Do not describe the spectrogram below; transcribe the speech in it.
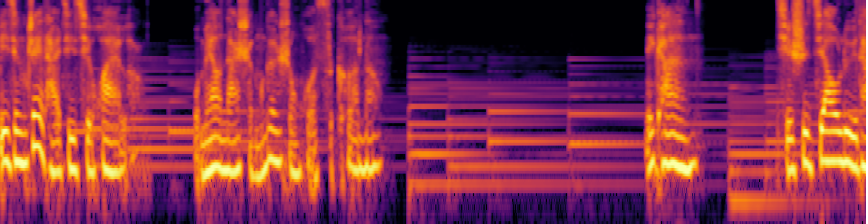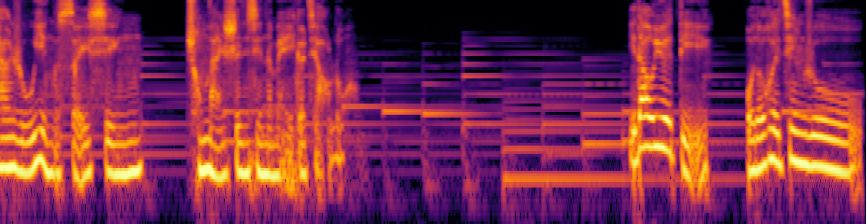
毕竟这台机器坏了，我们要拿什么跟生活死磕呢？你看，其实焦虑它如影随形，充满身心的每一个角落。一到月底。我都会进入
